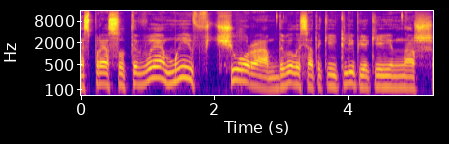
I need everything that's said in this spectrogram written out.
Еспресо ТВ. Ми вчора дивилися такий кліп, який наш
